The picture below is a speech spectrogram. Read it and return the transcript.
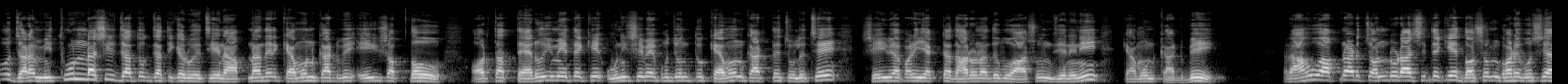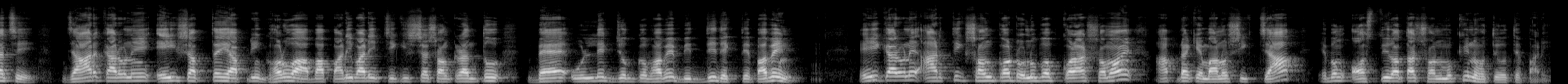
তো যারা মিথুন রাশির জাতক জাতিকা রয়েছেন, আপনাদের কেমন কাটবে এই সপ্তাহ? অর্থাৎ তেরোই মে থেকে উনিশে মে পর্যন্ত কেমন কাটতে চলেছে? সেই ব্যাপারেই একটা ধারণা দেবো, আসুন জেনে নিই কেমন কাটবে। রাহু আপনার চন্দ্র রাশি থেকে দশম ঘরে বসে আছে, যার কারণে এই সপ্তাহে আপনি ঘরোয়া বা পারিবারিক চিকিৎসা সংক্রান্ত ব্যয় উল্লেখযোগ্যভাবে বৃদ্ধি দেখতে পাবেন। এই কারণে আর্থিক সংকট অনুভব করার সময় আপনাকে মানসিক চাপ এবং অস্থিরতার সম্মুখীন হতে হতে পারে।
